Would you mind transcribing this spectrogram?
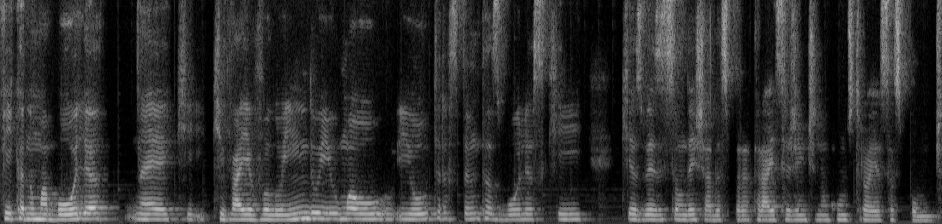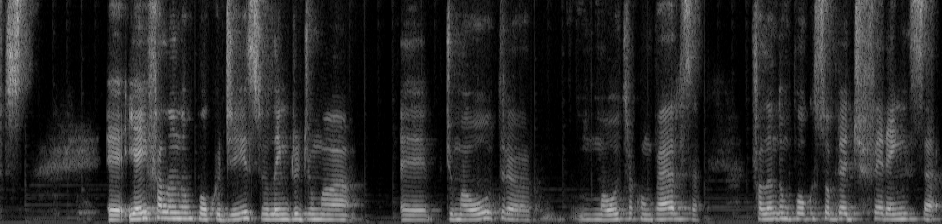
fica numa bolha, né, que, que vai evoluindo e uma e outras tantas bolhas que que às vezes são deixadas para trás se a gente não constrói essas pontes. É, e aí falando um pouco disso, eu lembro de uma é, de uma outra, uma outra conversa, falando um pouco sobre a diferença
